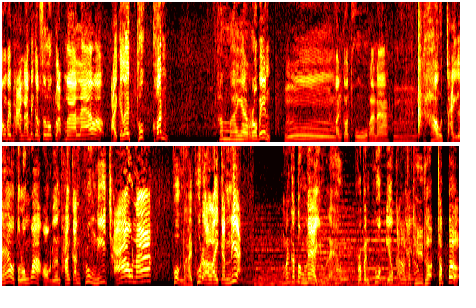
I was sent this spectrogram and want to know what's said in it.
้องไปพานามิกับโซโลกลับมาแล้วอะไปกันเลยทุกคนทำไมอะโรบิน อืม มันก็ถูกอะนะอืมเข้าใจแล้วตกลงว่าออกเดินทางกันพรุ่งนี้เช้านะ พวกนายพูดอะไรกันเนี่ย มันก็ต้องแน่อยู่แล้ว เพราะเป็นพวกเดียวกันไงสักทีเถอะชัปเปอร์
